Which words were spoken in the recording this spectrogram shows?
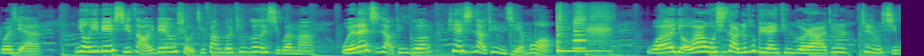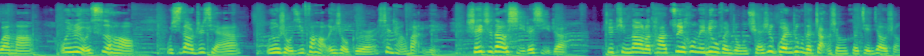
波儿姐，你有一边洗澡一边用手机放歌听歌的习惯吗？我原来洗澡听歌，现在洗澡听你节目。我有啊，我洗澡就特别愿意听歌啊，就是这种习惯吗？我跟你说，有一次哈，我洗澡之前，我用手机放好了一首歌，现场版的，谁知道洗着洗着，就听到了他最后那六分钟全是观众的掌声和尖叫声，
